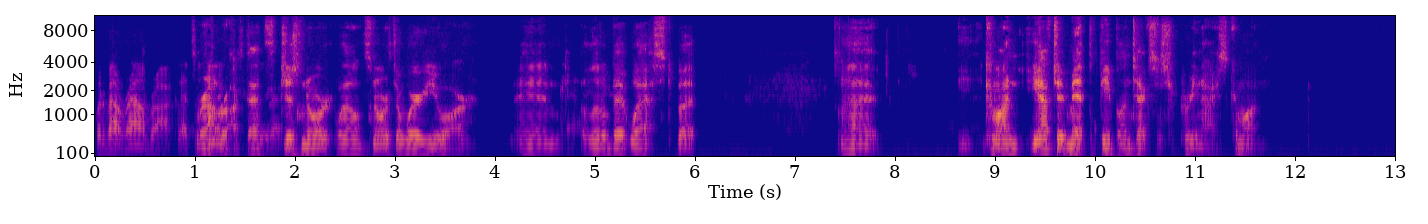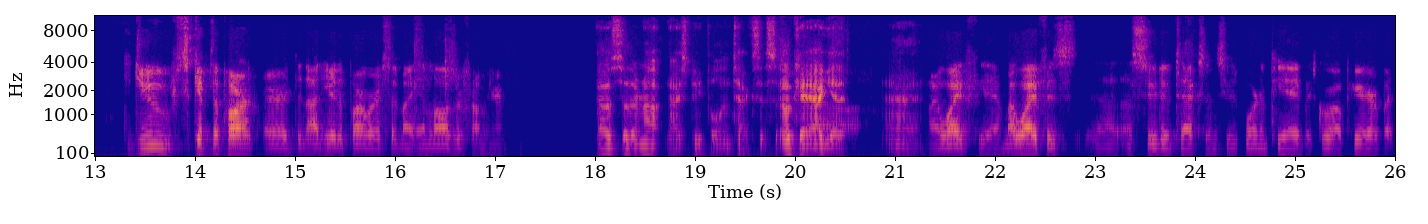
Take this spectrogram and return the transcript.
What about Round Rock? That's Round Rock. That's right? just north. Well, it's north of where you are, and okay. a little bit west. But uh, come on, you have to admit the people in Texas are pretty nice. Come on. Did you skip the part or did not hear the part where I said my in-laws are from here? Oh, so they're not nice people in Texas. Okay, I get it. Right. My wife, yeah, my wife is uh, a pseudo Texan. She was born in PA but grew up here. But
